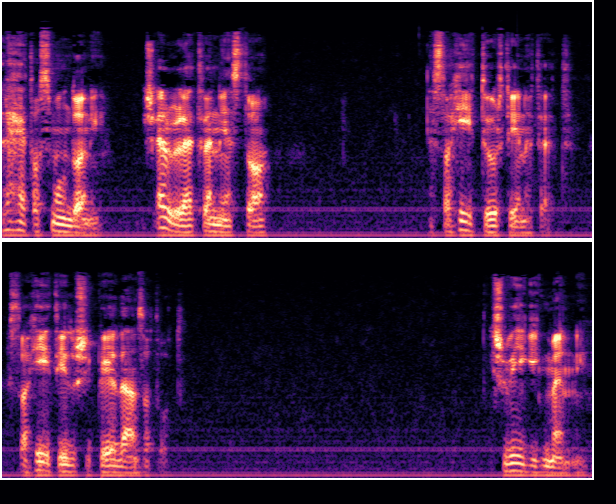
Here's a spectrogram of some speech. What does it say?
Lehet azt mondani, és elő lehet venni ezt a, ezt a hét történetet, ezt a hét Jézusi példázatot, és végig menni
